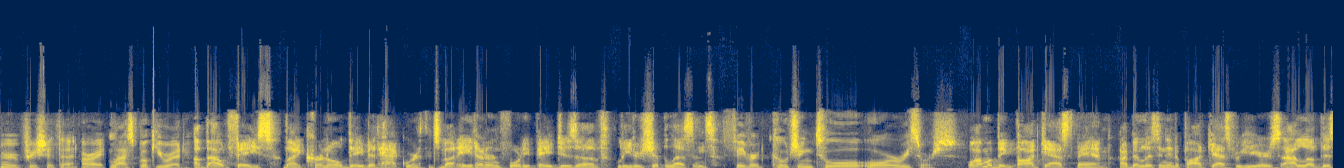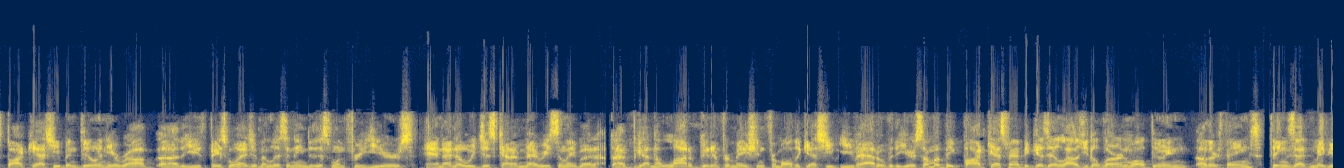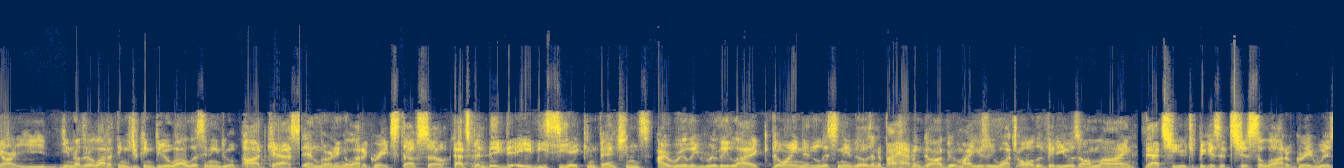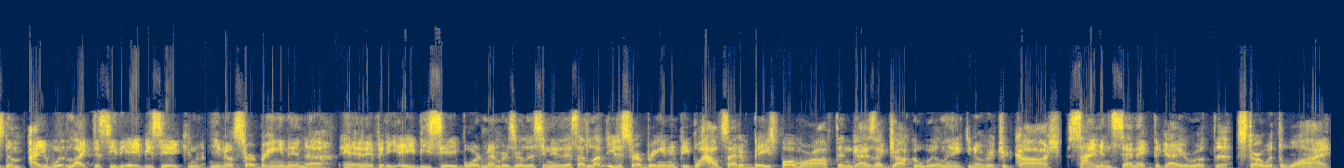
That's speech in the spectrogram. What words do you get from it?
I appreciate that. All right. Last book you read About Face by Colonel David Hackworth. It's about 840 pages of leadership lessons. Favorite coaching tool or resource? Well, I'm a big podcast fan. I've been listening to podcasts for years. I love this podcast you've been doing here, Rob. Uh, the Youth Baseball Edge. I've been listening to this one for years, and I know we just kind of met recently, but I've gotten a lot of good information from all the guests you've, you've had over the years. So I'm a big podcast fan because it allows you to learn while doing other things, things that maybe aren't. You, you know, there are a lot of things you can do while listening to a podcast and learning a lot of great stuff. So that's been big. The ABCA conventions, I really, really like going and listening to those. And if I haven't gone to them, I usually watch all the videos online. That's huge because it's just a lot of great wisdom. I would like to see the ABCA, can, you know, start bringing in, uh, and if any ABCA board members are listening to this, I'd love you to start bringing in people outside of baseball more often. Guys like Jocko Willink, you know, Richard Koch, Simon Sinek, the guy who wrote the Start with the Why.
